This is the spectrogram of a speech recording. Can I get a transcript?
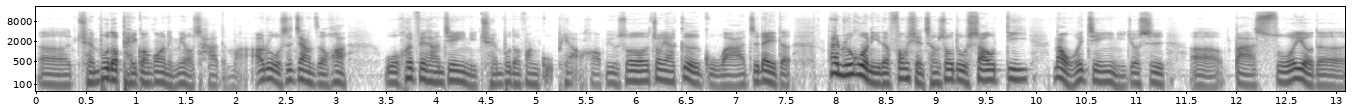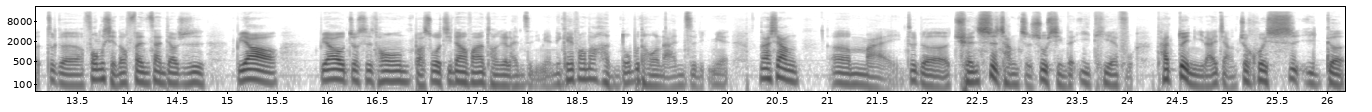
呃全部都赔光光，你没有差的嘛？而如果是这样子的话，我会非常建议你全部都放股票哈，比如说重要个股啊之类的。但如果你的风险承受度稍低，那我会建议你就是呃把所有的这个风险都分散掉，就是不要不要就是通把所有鸡蛋放在同一个篮子里面，你可以放到很多不同的篮子里面。那像。呃，买这个全市场指数型的 ETF，它对你来讲就会是一个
